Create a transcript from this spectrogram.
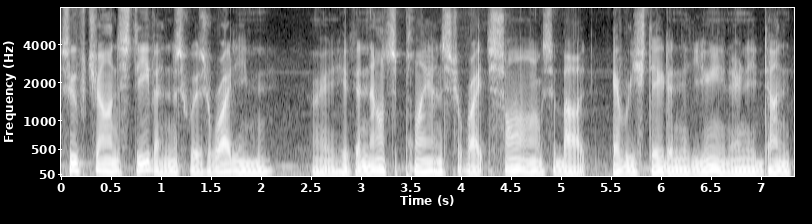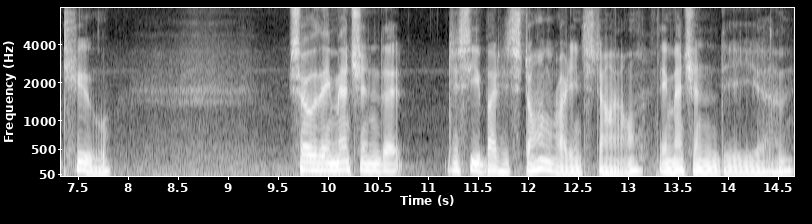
Sufjan Stevens was writing, he'd announced plans to write songs about every state in the union, and he'd done two. So they mentioned that to see about his songwriting style, they mentioned the um,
